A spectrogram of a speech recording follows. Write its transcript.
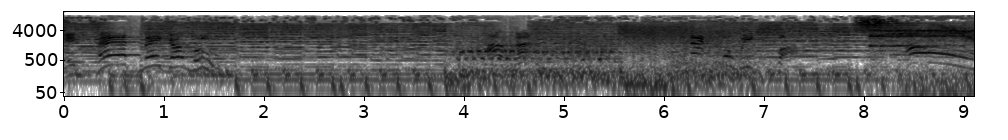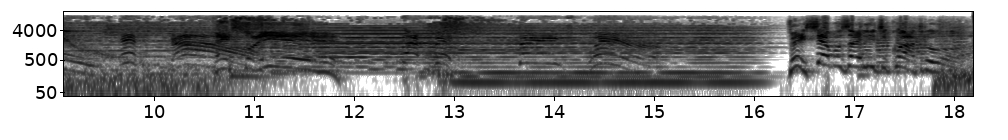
It can't make a move. How's that? That's the weak spot. Oh! It's down! É isso aí! That's it! Stage clear! Vencemos a Elite 4!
